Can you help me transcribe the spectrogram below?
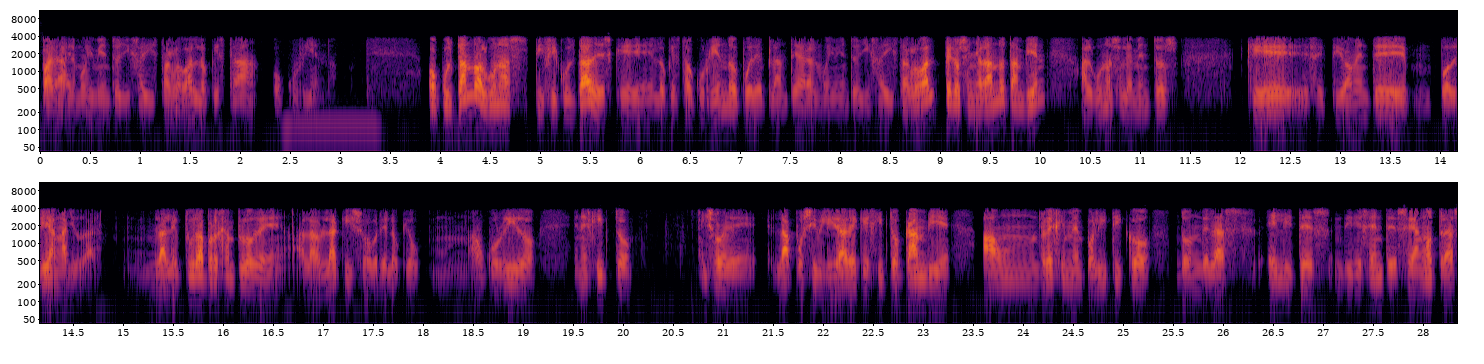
para el movimiento yihadista global lo que está ocurriendo. Ocultando algunas dificultades que lo que está ocurriendo puede plantear al movimiento yihadista global, pero señalando también algunos elementos que efectivamente podrían ayudar. La lectura, por ejemplo, de Al-Awlaki sobre lo que ha ocurrido en Egipto y sobre la posibilidad de que Egipto cambie a un régimen político donde las élites dirigentes sean otras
